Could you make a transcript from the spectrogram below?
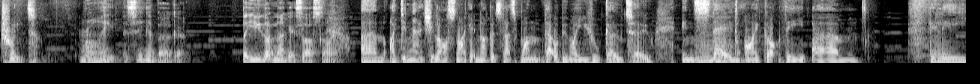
treat. Right, a zinger burger. But you got nuggets last night. Um, I didn't actually last night get nuggets. That's one that would be my usual go-to. Instead, I got the um, Philly.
